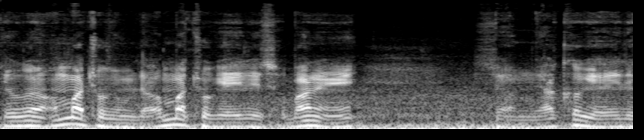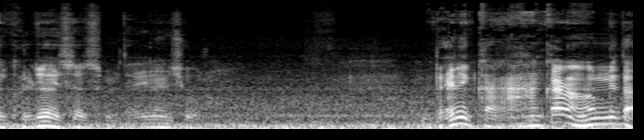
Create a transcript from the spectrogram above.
이건 엄마 촉입니다. 엄마 촉에 이 서반이 좀 약하게 이렇게 걸려 있었습니다. 이런 식으로. 벤이 까랑까랑합니다.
